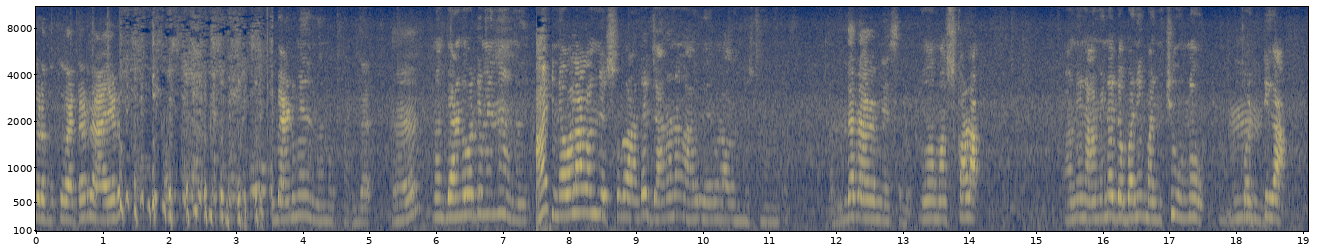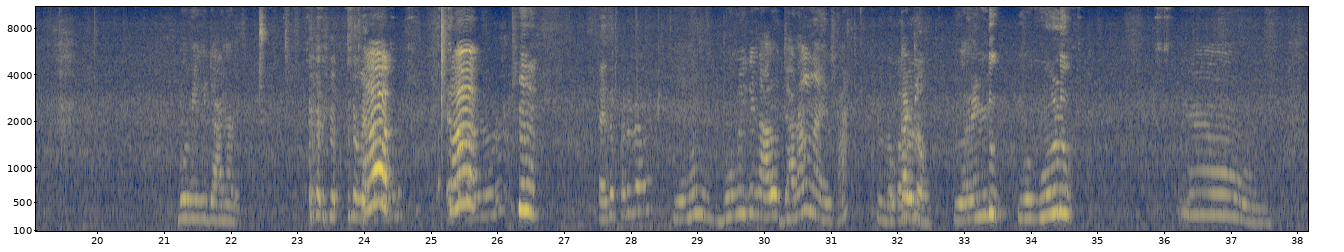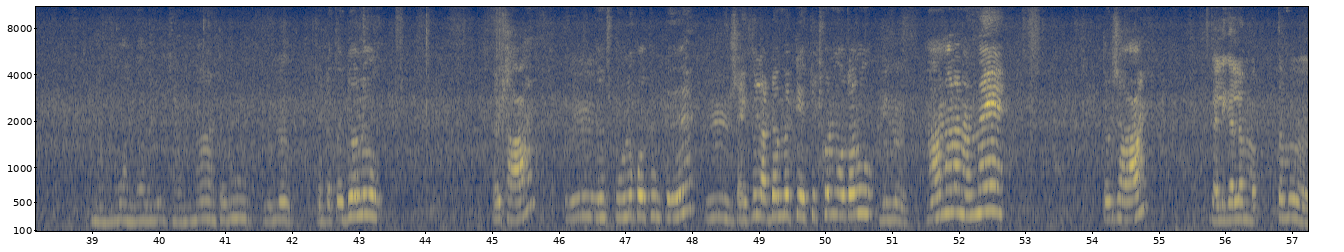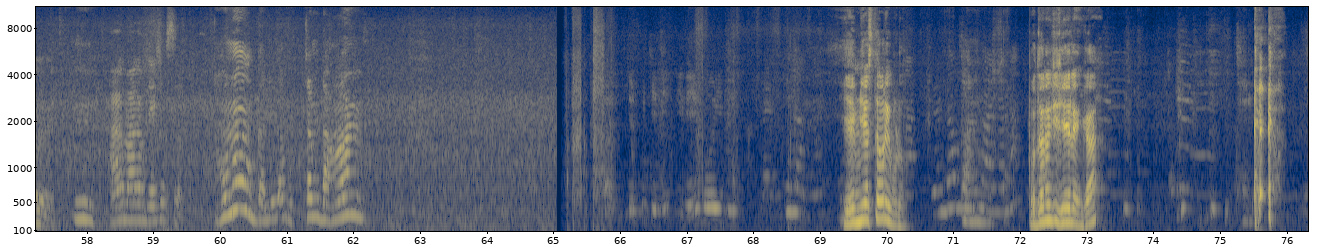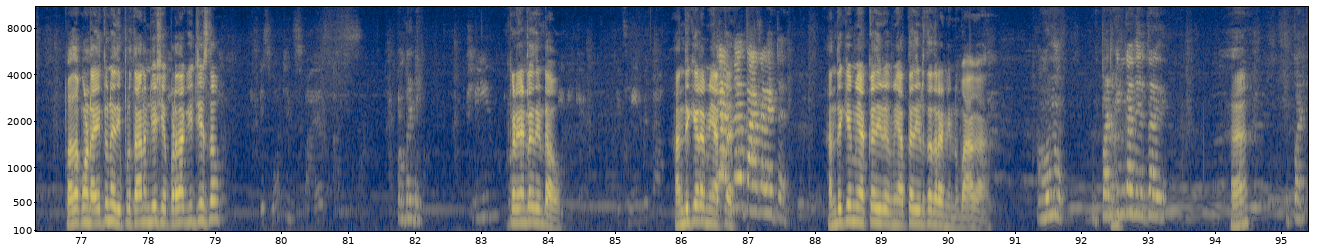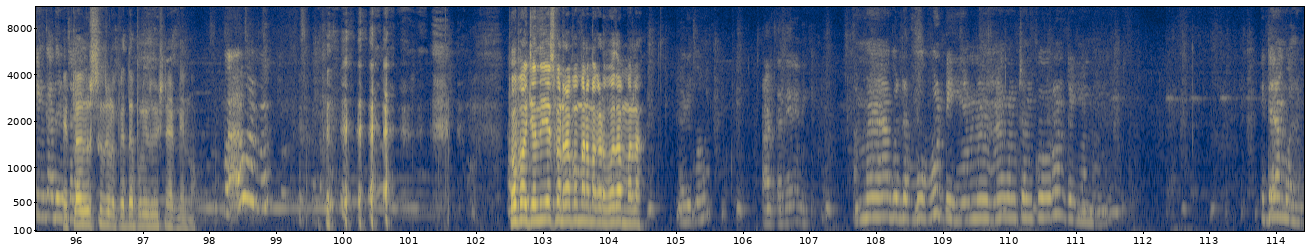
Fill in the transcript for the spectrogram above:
కూడా బుక్ పట్టాడు రాయడు. బ్యాండ్ మీద? మన బ్యాండ్ కొట్టే మీదనే ఉన్నది. ఎవలాగం చేస్తున్నారు అంటే జనన కాదు వేరే లాగం చేస్తున్నాం అంటే. అందరు నాగం చేస్తున్నాయి ఇక మస్కాడ. అని నా మీద దెబ్బనికి మంచిగా ఉన్నావు పొట్టిగా. భూమికి జానడు. అయితే పడురా నేను భూమికి నాలుగు జనాలు ఉన్నాయి తెలుసా? ఒకటి. ఇగో రెండు ఇగో మూడు. నన్ను అందరూ జన అంటారు వీళ్ళు పెద్ద పెద్దోళ్ళు. తెలుసా? నేను స్కూల్కి పోతుంటే. సైకిల్ అడ్డం పెట్టి ఎక్కించుకొని పోతారు. నిన్ను. మన నన్నే. తెలుసా? గల్లి గల్ల మొత్తము ఆగమాగం చేసేస్తాం అవును గల్లీలో మొత్తం డాన్ ఏం చేస్తావు ఇప్పుడు. పొద్దు నుంచి చేయలే ఇంకా? పదకొండు అవుతున్నది ఇప్పుడు తానం చేసి ఎప్పటిదాకా ఇచ్చేస్తావు ఒకటి. ఒకటి గంటలకు తింటావు? అందుకేరా మీ అత్త అందుకే మీ అక్క మీ అత్త తిడుతుందిరా నిన్ను బాగా. అవును ఇప్పటికి ఇంకా తిడుతుంది. ఆ? ఇప్పటికి ఇంకా ఎట్లా చూస్తుంది చూడు పెద్ద పులి చూసినట్టు నిన్ను. పాప జల్దీ చేసుకొని రాప మనం అక్కడ పోదాం మళ్ళా. ఎడిగో ఆడకదేనే నీకు అమ్మ కొంచెం పువ్వు ఉంటాయి అమ్మ కొంచెం కూర ఉంటాయి అమ్మ. ఇద్దరం పోదాం.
